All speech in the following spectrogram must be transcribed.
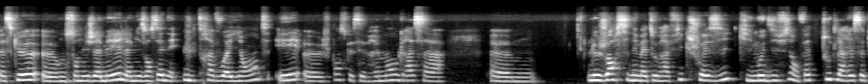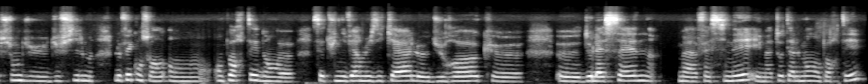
parce que on s'ennuie jamais, la mise en scène est ultra voyante et je pense que c'est vraiment grâce à le genre cinématographique choisi qui modifie en fait toute la réception du, film. Le fait qu'on soit emporté dans euh, cet univers musical, euh, du rock, de la scène, m'a fasciné et m'a totalement emporté.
